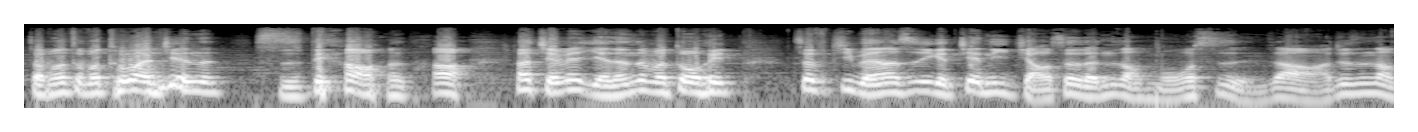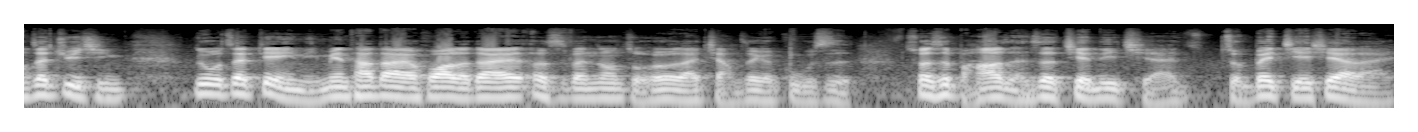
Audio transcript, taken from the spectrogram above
怎么怎么突然间呢死掉了？哦，他前面演了那么多，这基本上是一个建立角色的那种模式，你知道吗？就是那种在剧情，如果在电影里面，他大概花了大概二十分钟左右来讲这个故事，算是把他人设建立起来，准备接下来。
